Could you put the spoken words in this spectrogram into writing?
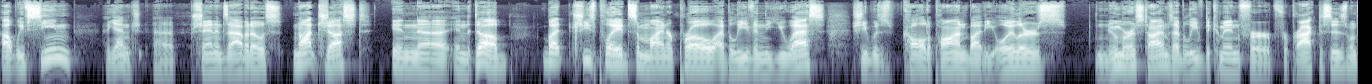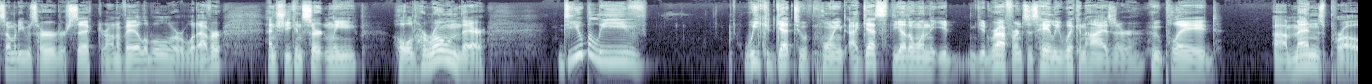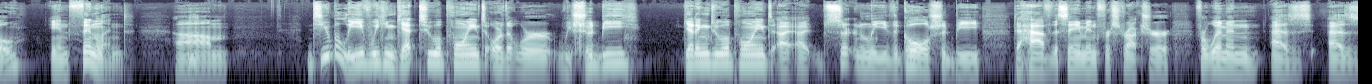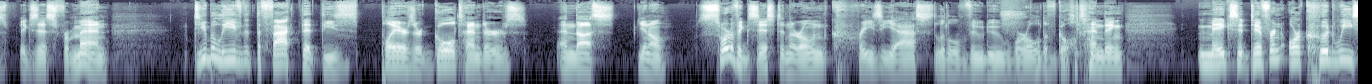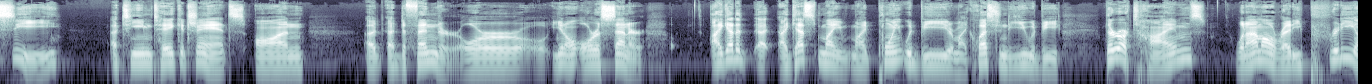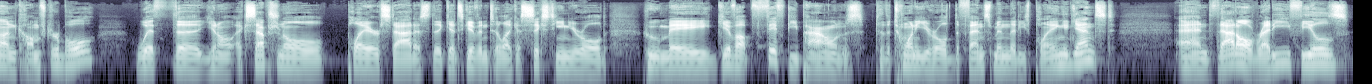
Uh, we've seen again uh, Shannon Szabados, not just in uh, in the dub, but she's played some minor pro, I believe, in the U.S. She was called upon by the Oilers numerous times, I believe, to come in for for practices when somebody was hurt or sick or unavailable or whatever, and she can certainly hold her own there. Do you believe we could get to a point? I guess the other one that you'd you'd reference is Hayley Wickenheiser, who played uh, men's pro in Finland. Um, do you believe we can get to a point, or that we're we should be getting to a point. I, I certainly the goal should be to have the same infrastructure for women as as exists for men. Do you believe that the fact that these players are goaltenders and thus, you know, sort of exist in their own crazy ass little voodoo world of goaltending makes it different? Or could we see a team take a chance on a, a defender or you know or a center? I got to I guess my my point would be or my question to you would be there are times when I'm already pretty uncomfortable with the, you know, exceptional player status that gets given to like a 16 year old who may give up 50 pounds to the 20 year old defenseman that he's playing against. And that already feels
